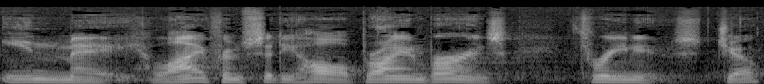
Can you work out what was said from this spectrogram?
in May. Live from City Hall, Brian Burns, 3 News. Joe?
